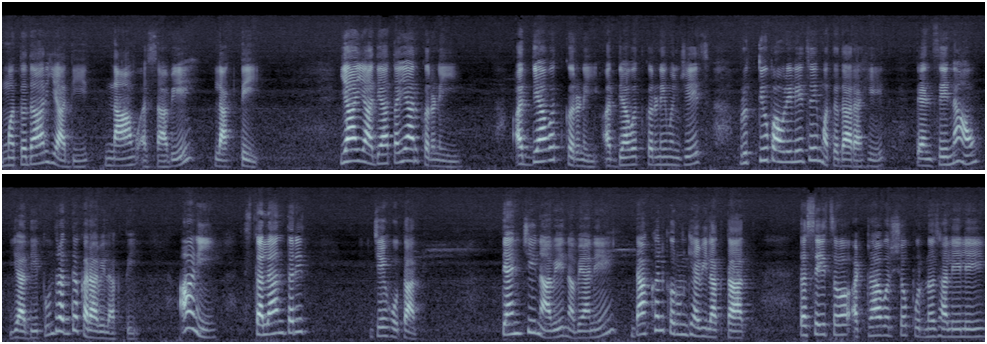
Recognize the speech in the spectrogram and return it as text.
मतदार यादीत नाव असावे लागते. या याद्या तयार करणे अद्यावत करणे अद्यावत करणे म्हणजेच मृत्यू पावलेले जे मतदार आहेत त्यांचे नाव यादीतून रद्द करावे लागते. आणि स्थलांतरित जे होतात त्यांची नावे नव्याने दाखल करून घ्यावी लागतात. तसेच अठरा वर्ष पूर्ण झालेले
